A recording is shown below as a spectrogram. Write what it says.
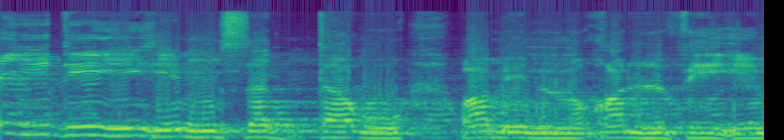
أيديهم سدا ومن خلفهم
